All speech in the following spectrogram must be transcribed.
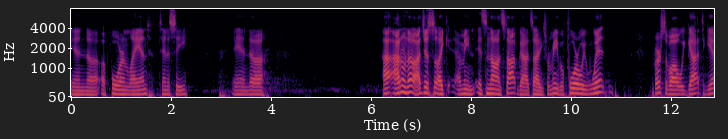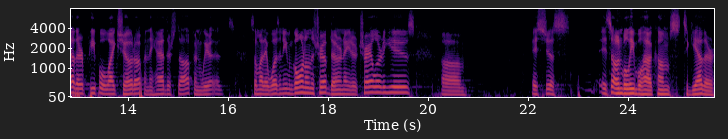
in uh, a foreign land, Tennessee, and uh, I, I don't know. I just like. I mean, it's nonstop God sightings for me. Before we went, first of all, we got together. People like showed up and they had their stuff, and we Somebody that wasn't even going on the trip donated a trailer to use. Um, it's just, it's unbelievable how it comes together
